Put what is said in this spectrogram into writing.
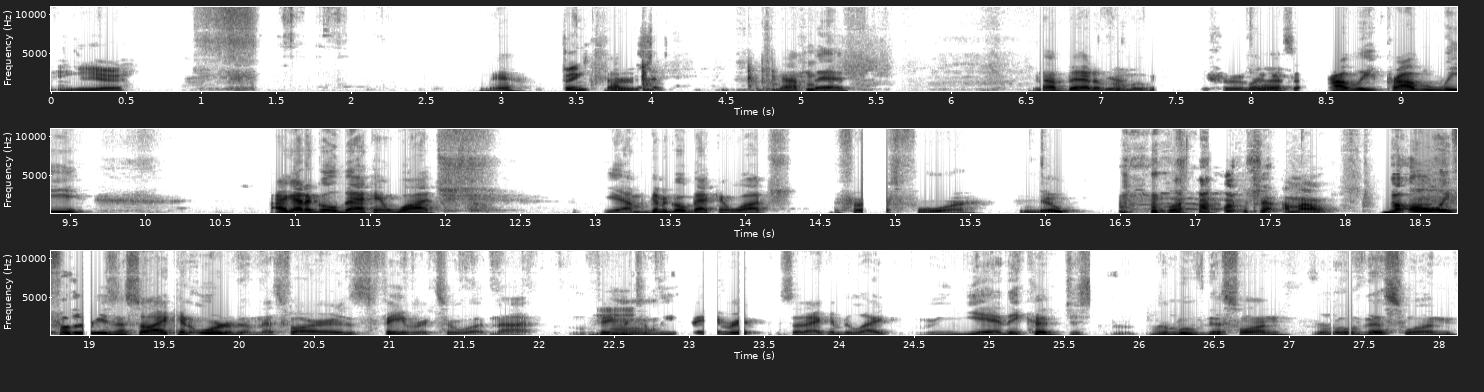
Yeah. Yeah, Think Not first. not bad, not bad of Yeah. a movie. for Sure, like I said, probably, probably. I got to go back and watch. Yeah, I'm gonna go back and watch first four. Nope. I'm out. But only for the reason so I can order them as far as favorites or whatnot. Favorites and Mm. least favorite. So that I can be like, "Mm, yeah, they could just remove this one, remove this one.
